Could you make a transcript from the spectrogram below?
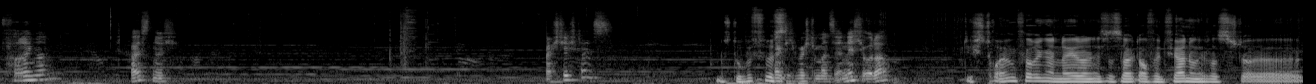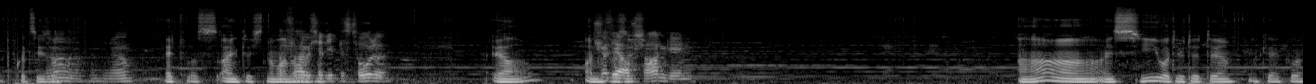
verringern? Weiß nicht. Möchte ich das? Was du befürst. Eigentlich möchte man es ja nicht, oder? Die Streuung verringern? Naja, dann ist es halt auf Entfernung etwas äh, präziser. Ah, ja. Etwas eigentlich Dafür habe ich ja normalerweise. die Pistole. Ja. An Ich würde ja auf. Schaden gehen. Ah, I see what you did there. Okay, cool.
